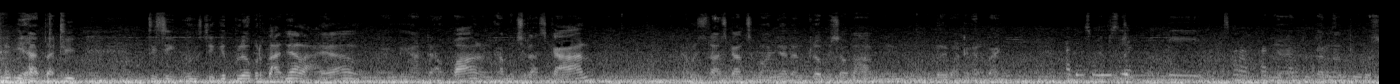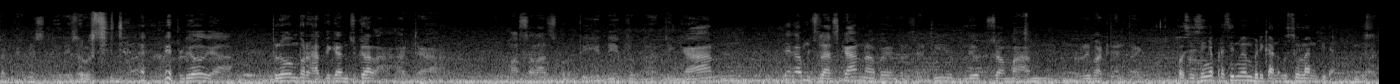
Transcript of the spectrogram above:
ya tadi disinggung sedikit beliau bertanya lah ya, ini ada apa dan kami jelaskan, kami jelaskan semuanya dan beliau bisa pahami menerima dengan baik. Ada solusi yang disarankan? Sendiri solusinya. beliau ya belum memperhatikan juga lah ada masalah seperti ini belum perhatikan. Ya kami jelaskan apa yang terjadi, beliau bisa paham menerima dengan baik. Posisinya Presiden memberikan usulan tidak? Enggak.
